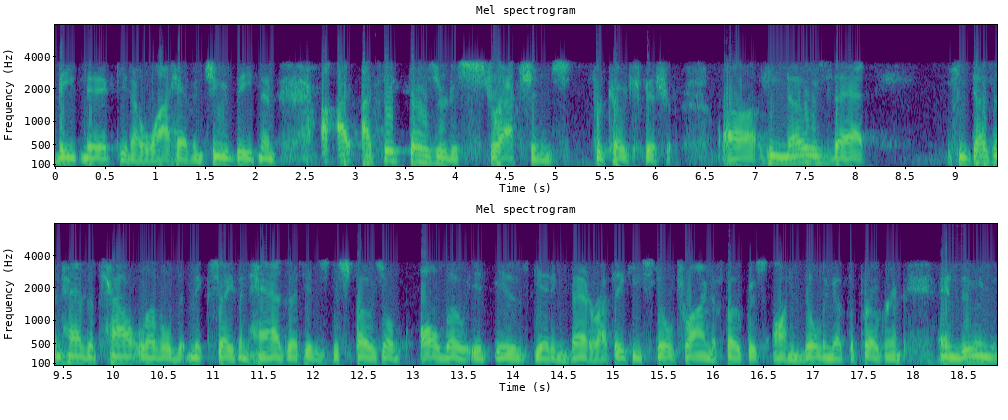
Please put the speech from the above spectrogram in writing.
beat Nick? You know, why haven't you beaten him? I, I think those are distractions for Coach Fisher. Uh, he knows that he doesn't have the talent level that Nick Saban has at his disposal, although it is getting better. I think he's still trying to focus on building up the program and doing the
